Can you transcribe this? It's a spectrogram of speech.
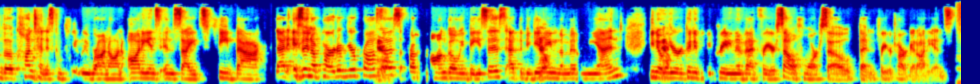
the content is completely run on audience insights, feedback. That isn't a part of your process yeah. from an ongoing basis at the beginning, yeah. the middle, and the end. You know, yeah. you're going to be creating an event for yourself more so than for your target audience.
